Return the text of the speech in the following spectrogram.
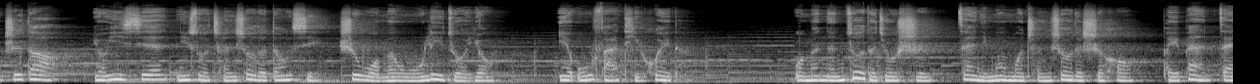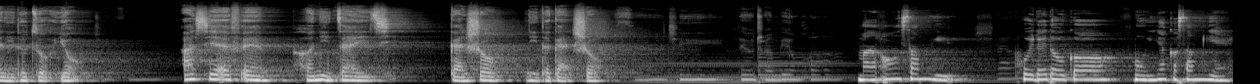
知道有一些你所承受的东西是我们无力左右，也无法体会的。我们能做的就是在你默默承受的时候陪伴在你的左右。阿西 FM 和你在一起，感受你的感受。晚安心语，陪你度过每一个深夜。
